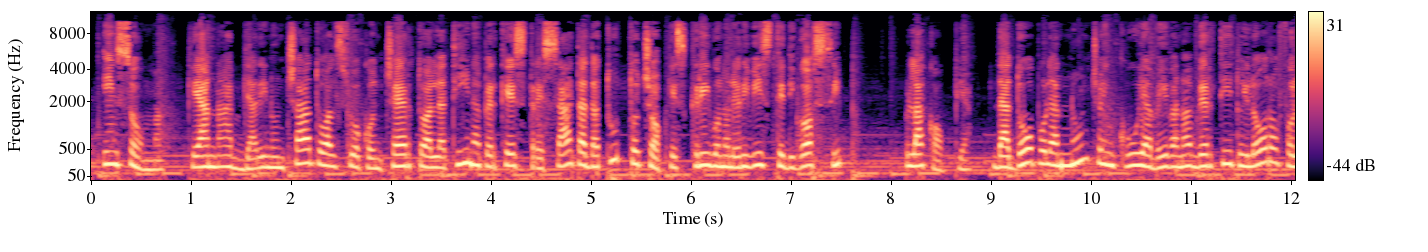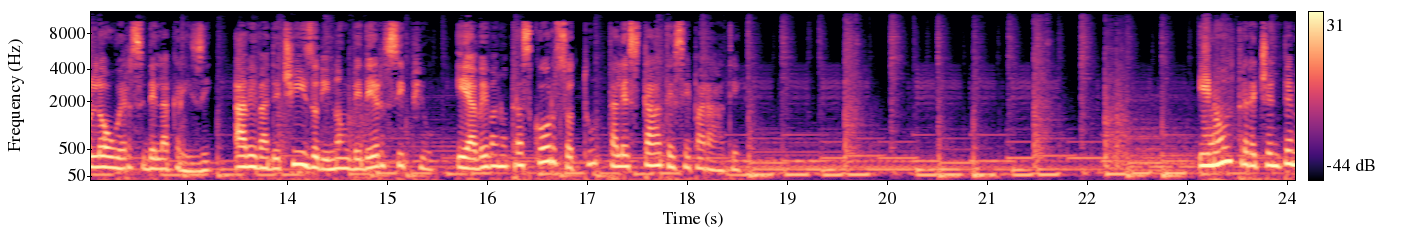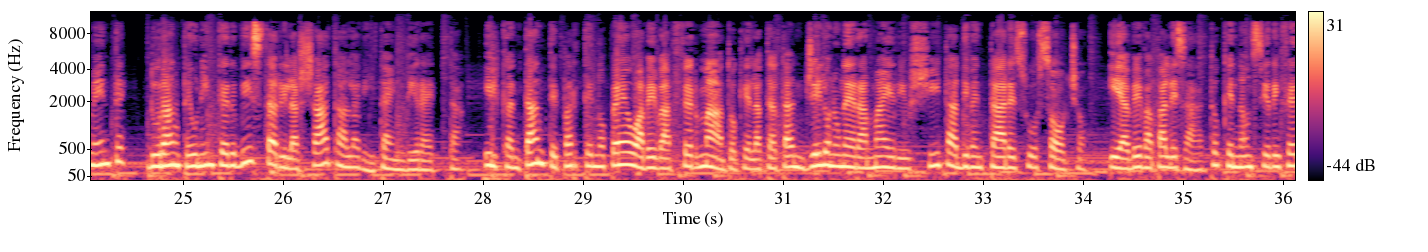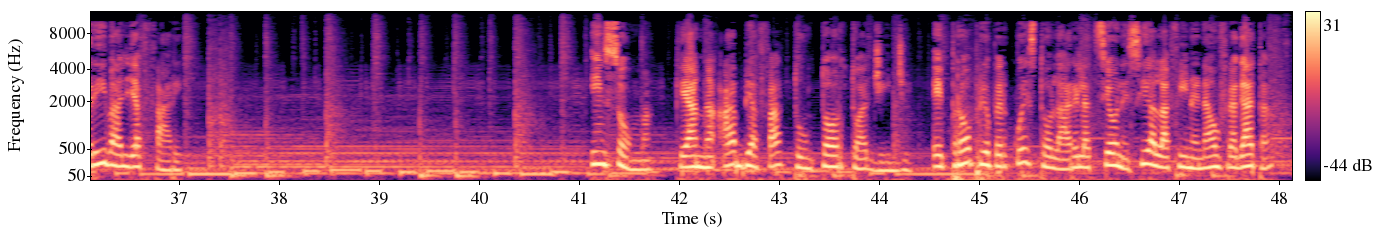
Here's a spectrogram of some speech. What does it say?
Insomma, che Anna abbia rinunciato al suo concerto a Latina perché stressata da tutto ciò che scrivono le riviste di gossip? La coppia, da dopo l'annuncio in cui avevano avvertito i loro followers della crisi, aveva deciso di non vedersi più, e avevano trascorso tutta l'estate separati. Inoltre recentemente, durante un'intervista rilasciata alla Vita in diretta, il cantante partenopeo aveva affermato che la Tatangelo non era mai riuscita a diventare suo socio, e aveva palesato che non si riferiva agli affari. Insomma, che Anna abbia fatto un torto a Gigi, e proprio per questo la relazione sia alla fine naufragata?.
